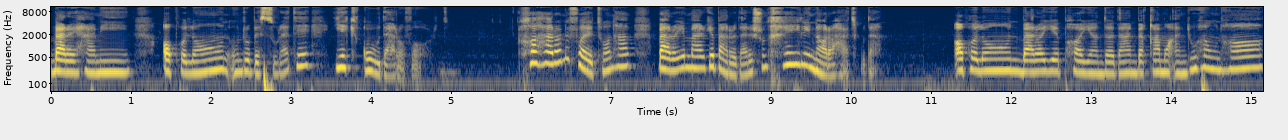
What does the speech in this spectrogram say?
برای همین آپولون اون رو به صورت یک قو در آورد. خواهران فایتون هم برای مرگ برادرشون خیلی ناراحت بودن. آپولون برای پایان دادن به غم و اندوه اونها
